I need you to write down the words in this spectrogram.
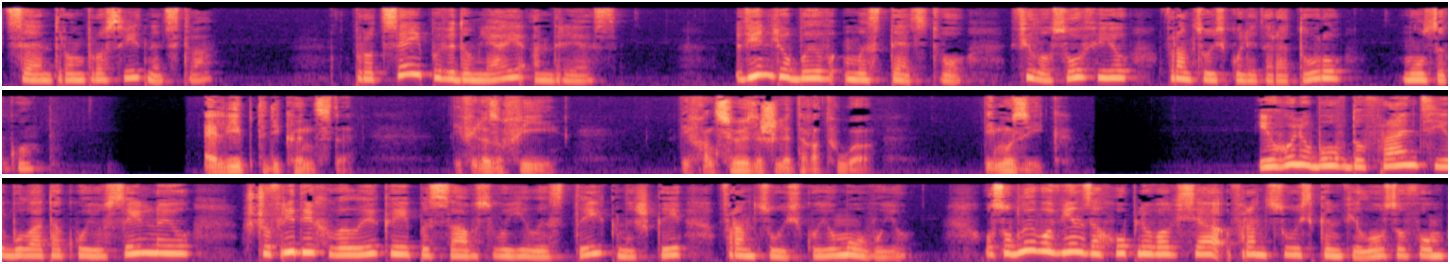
центром просвітництва. Про це й повідомляє Андреас. Він любив мистецтво, філософію, французьку літературу, музику. Er liebte die Künste, die Philosophie, die französische Literatur, die Musik. Його любов до Франції була такою сильною, що Фрідріх Великий писав свої листи, книжки французькою мовою. Особливо він захоплювався французьким філософом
